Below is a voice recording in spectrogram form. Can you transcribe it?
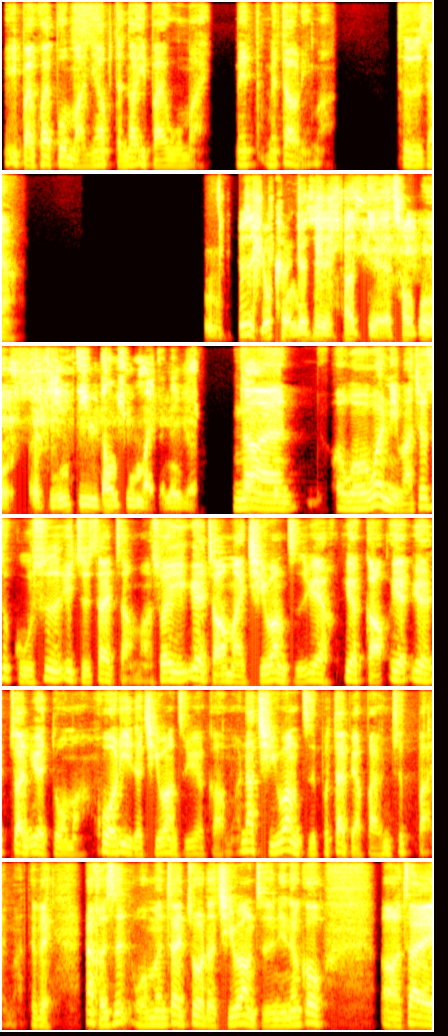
一百块不买，你要等到一百五买，没没道理嘛？是不是这样？嗯，就是有可能就是它跌了超过呃已经低于当初买的那个那。我问你嘛，就是股市一直在涨嘛，所以越早买期望值越越高，越越赚越多嘛，获利的期望值越高嘛。那期望值不代表百分之百嘛，对不对？那可是我们在做的期望值，你能够啊、在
